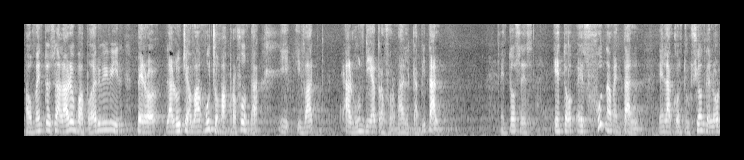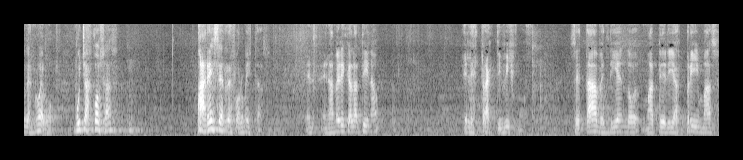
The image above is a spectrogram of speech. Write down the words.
aumento de salario para poder vivir, pero la lucha va mucho más profunda y, va algún día a transformar el capital. Entonces, esto es fundamental en la construcción del orden nuevo. Muchas cosas parecen reformistas. En, América Latina, el extractivismo. Se está vendiendo materias primas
